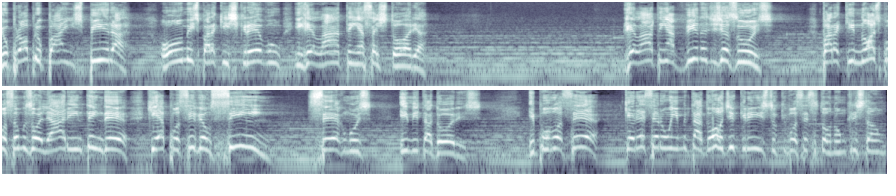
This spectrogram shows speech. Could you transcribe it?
E o próprio Pai inspira homens para que escrevam e relatem essa história. Relatem a vida de Jesus, para que nós possamos olhar e entender que é possível sim sermos imitadores. E por você querer ser um imitador de Cristo, que você se tornou um cristão.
